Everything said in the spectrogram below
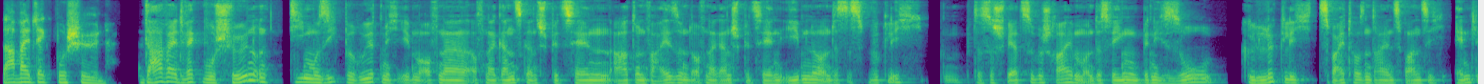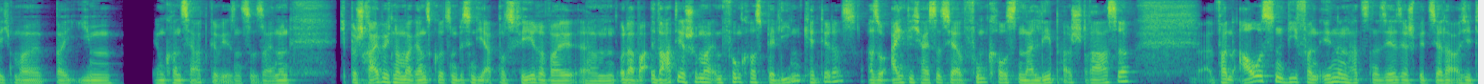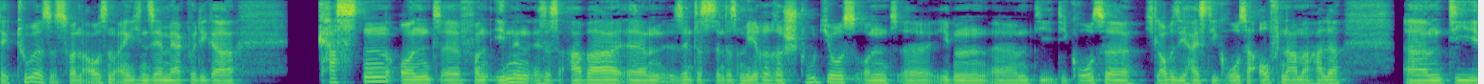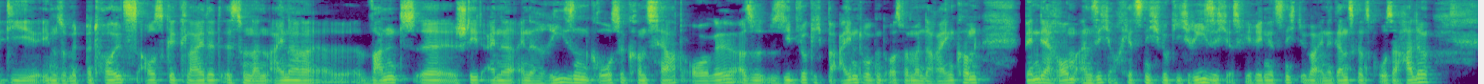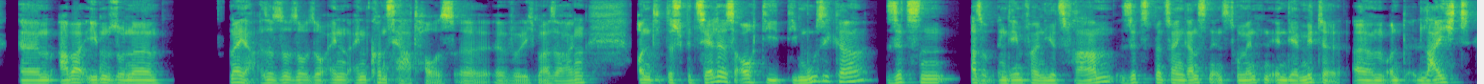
da weit weg, wo schön da weit weg, wo schön und die Musik berührt mich eben auf einer, auf einer ganz, ganz speziellen Art und Weise und auf einer ganz speziellen Ebene und das ist wirklich, das ist schwer zu beschreiben und deswegen bin ich so glücklich 2023 endlich mal bei ihm im Konzert gewesen zu sein. Und ich beschreibe euch noch mal ganz kurz ein bisschen die Atmosphäre, weil ähm, oder wart ihr schon mal im Funkhaus Berlin? Kennt ihr das? Also eigentlich heißt es ja Funkhaus Nalepa Straße. Von außen wie von innen hat es eine sehr sehr spezielle Architektur. Es ist von außen eigentlich ein sehr merkwürdiger Kasten und äh, von innen ist es aber ähm, sind es sind es mehrere Studios und äh, eben ähm, die die große, ich glaube, sie heißt die große Aufnahmehalle ähm, die, die eben so mit, mit Holz ausgekleidet ist und an einer äh, Wand äh, steht eine, eine riesengroße Konzertorgel. Also sieht wirklich beeindruckend aus, wenn man da reinkommt, wenn der Raum an sich auch jetzt nicht wirklich riesig ist. Wir reden jetzt nicht über eine ganz, ganz große Halle, ähm, aber eben so eine, naja, also so, so, so ein, ein Konzerthaus, äh, äh würde ich mal sagen. Und das Spezielle ist auch, die, die Musiker sitzen, also in dem Fall Nils Fram, sitzt mit seinen ganzen Instrumenten in der Mitte ähm, und leicht,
